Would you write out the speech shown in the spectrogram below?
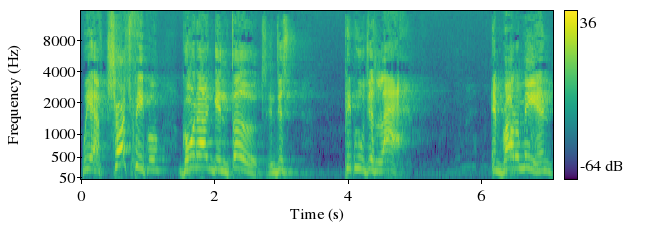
We have church people going out and getting thugs and just people who just lie and brought them in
